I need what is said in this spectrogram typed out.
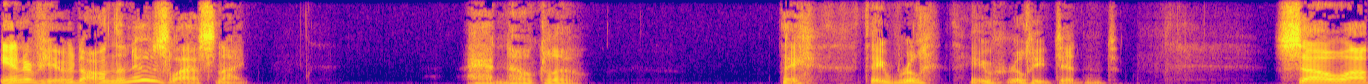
interviewed on the news last night. I had no clue. They they really they really didn't. So uh,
